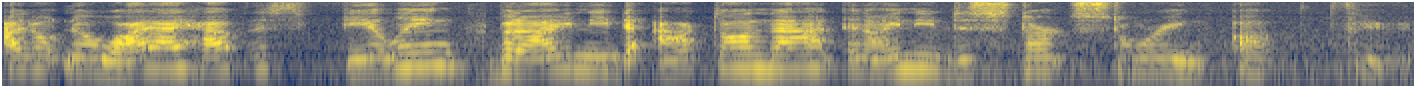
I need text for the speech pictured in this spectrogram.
I don't know why I have this feeling, but I need to act on that and I need to start storing up food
